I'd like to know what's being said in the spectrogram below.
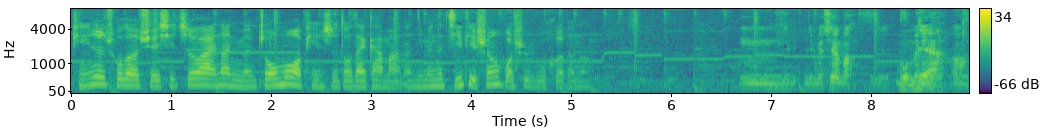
平日除了学习之外，那你们周末平时都在干嘛呢？你们的集体生活是如何的呢？嗯，你你们先吧。我们先啊，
